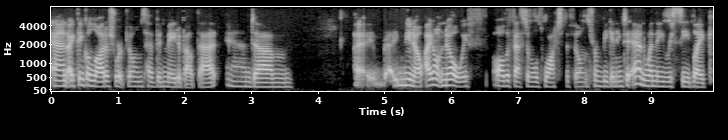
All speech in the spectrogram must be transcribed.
and I think a lot of short films have been made about that. And um, I, you know, I don't know if all the festivals watch the films from beginning to end when they receive like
